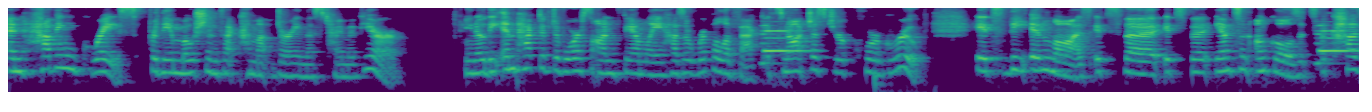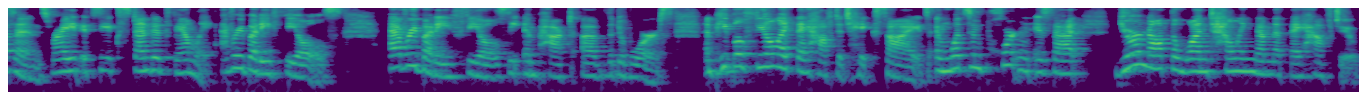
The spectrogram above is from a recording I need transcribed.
and having grace for the emotions that come up during this time of year. You know the impact of divorce on family has a ripple effect. It's not just your core group. It's the in-laws. It's the it's the aunts and uncles. It's the cousins right? It's the extended family. Everybody feels everybody feels the impact of the divorce and people feel like they have to take sides. And what's important is that you're not the one telling them that they have to.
